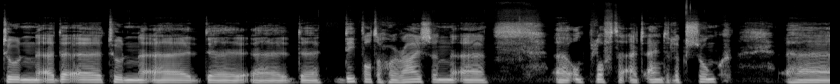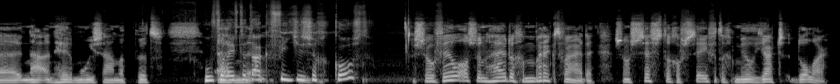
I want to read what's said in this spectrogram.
Toen, uh, de, toen de, de Deepwater Horizon ontplofte, uiteindelijk zonk na een hele moeizame put. Hoeveel heeft het akkefietje ze gekost? Zoveel als hun huidige marktwaarde. Zo'n 60 of 70 miljard dollar.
